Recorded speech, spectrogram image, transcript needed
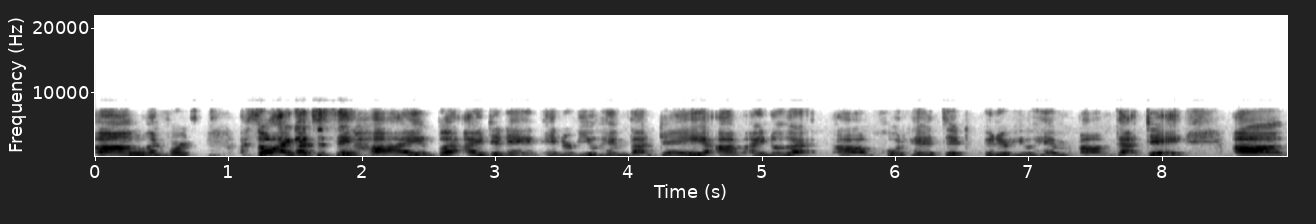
um, Oh. unfortunately, so I got to say hi, but I didn't interview him that day. Um, I know that um, Jorge did interview him um, that day, um,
